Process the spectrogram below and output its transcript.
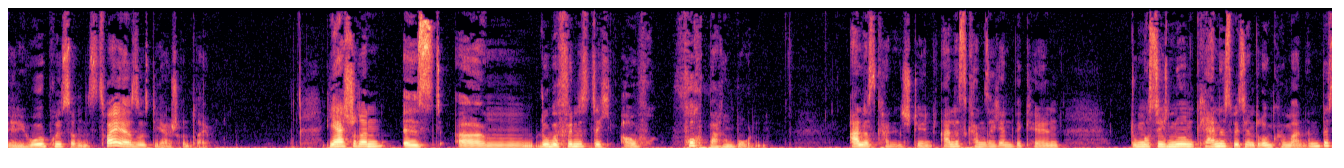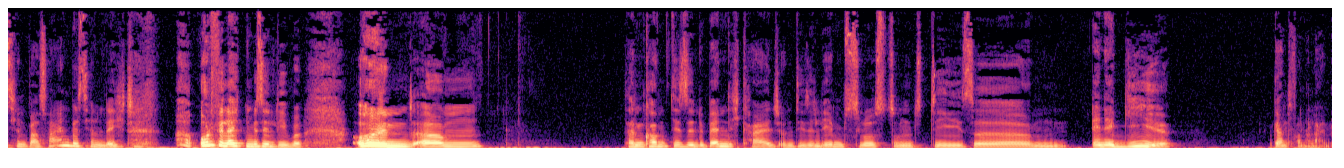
ja, die hohe Priesterin ist 2, also ist die Herrscherin 3. Die Herrscherin ist, ähm, du befindest dich auf fruchtbarem Boden. Alles kann entstehen, alles kann sich entwickeln. Du musst dich nur ein kleines bisschen drum kümmern. Ein bisschen Wasser, ein bisschen Licht und vielleicht ein bisschen Liebe. Und ähm, dann kommt diese Lebendigkeit und diese Lebenslust und diese ähm, Energie ganz von alleine.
